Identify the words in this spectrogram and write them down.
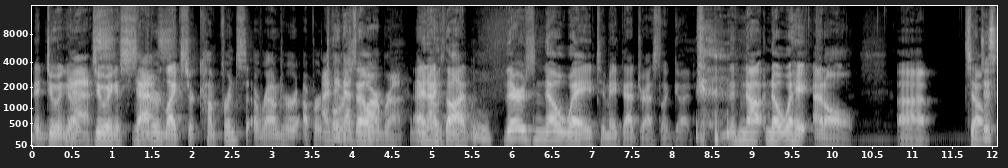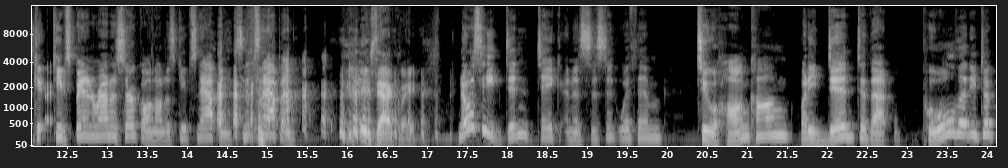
and doing Yes. a doing a Saturn Yes. like circumference around her upper torso. I think that's Barbara. I think and that I thought, Barbara. there's no way to make that dress look good. no, no way at all. Uh, so just ke- keep spinning around in a circle, and I'll just keep snapping, snip, snapping. exactly. Notice he didn't take an assistant with him to Hong Kong, but he did to that pool that he took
